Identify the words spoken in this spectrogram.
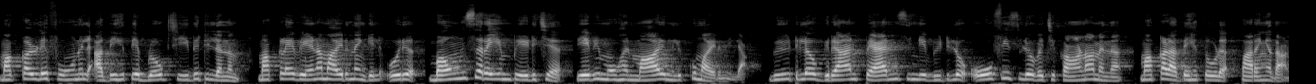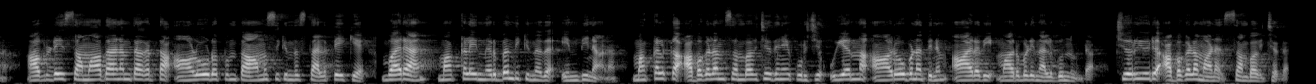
മക്കളുടെ ഫോണിൽ അദ്ദേഹത്തെ ബ്ലോക്ക് ചെയ്തിട്ടില്ലെന്നും മക്കളെ വേണമായിരുന്നെങ്കിൽ ഒരു ബൗൺസറെയും പേടിച്ച് രവി മോഹൻ മാറി നിൽക്കുമായിരുന്നില്ല. വീട്ടിലോ ഗ്രാൻഡ് പാരൻസിന്റെ വീട്ടിലോ ഓഫീസിലോ വെച്ച് കാണാമെന്ന് മക്കൾ അദ്ദേഹത്തോട് പറഞ്ഞതാണ്. അവരുടെ സമാധാനം തകർത്ത ആളോടൊപ്പം താമസിക്കുന്ന സ്ഥലത്തേക്ക് വരാൻ മക്കളെ നിർബന്ധിക്കുന്നത് എന്തിനാണ്? മക്കൾക്ക് അപകടം സംഭവിച്ചതിനെക്കുറിച്ച് ഉയർന്ന ആരോപണത്തിനും ആരതി മറുപടി നൽകുന്നുണ്ട്. ചെറിയൊരു അപകടമാണ് സംഭവിച്ചത്.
